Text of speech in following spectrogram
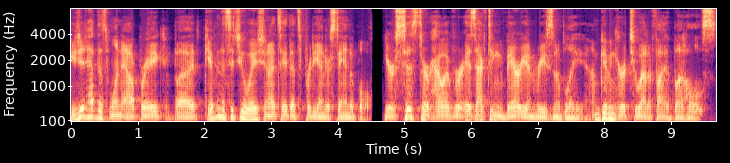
You did have this one outbreak, but given the situation, I'd say that's pretty understandable. Your sister, however, is acting very unreasonably. I'm giving her 2 out of 5 buttholes.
